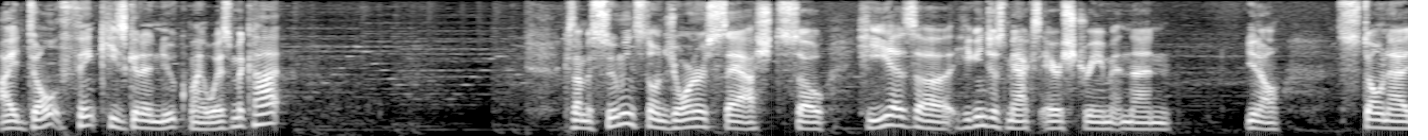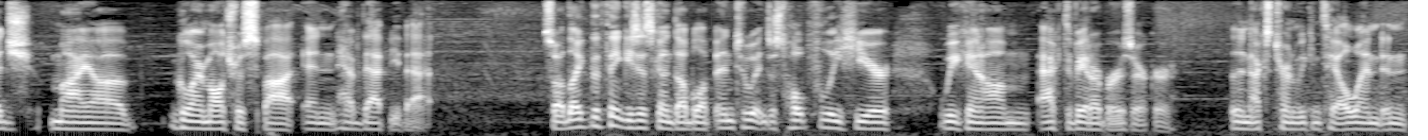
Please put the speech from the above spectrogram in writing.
I don't think he's going to nuke my Whimsicott. Because I'm assuming Stonjourner's sashed, so he has a he can just max Airstream and then, you know, Stone Edge my uh, Galarian Moltres spot and have that be that. So I'd like to think he's just going to double up into it and just hopefully here we can um, activate our Berserker. The next turn we can Tailwind and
